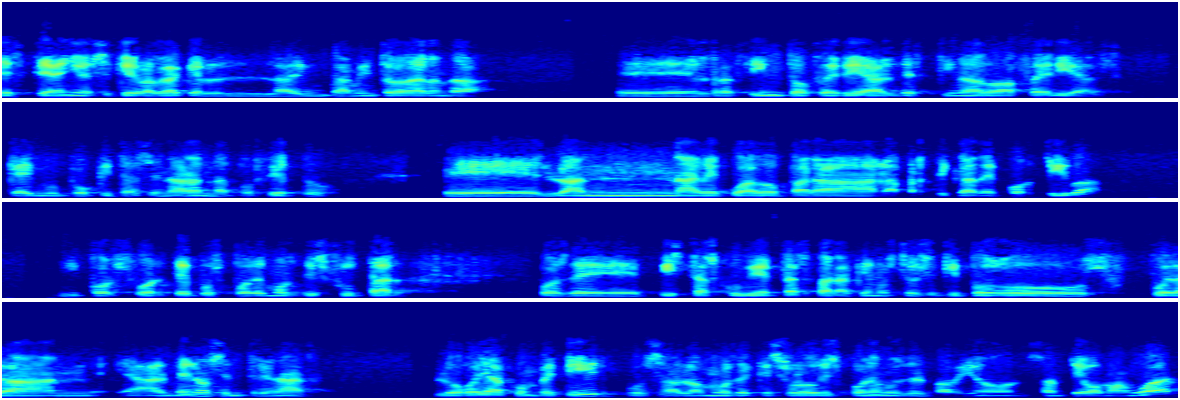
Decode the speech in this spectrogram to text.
este año sí que es verdad que el Ayuntamiento de Aranda, el recinto ferial destinado a ferias, que hay muy poquitas en Aranda, por cierto, lo han adecuado para la práctica deportiva y por suerte pues podemos disfrutar pues de pistas cubiertas para que nuestros equipos puedan al menos entrenar. Luego ya competir, pues hablamos de que solo disponemos del pabellón Santiago Manguar,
